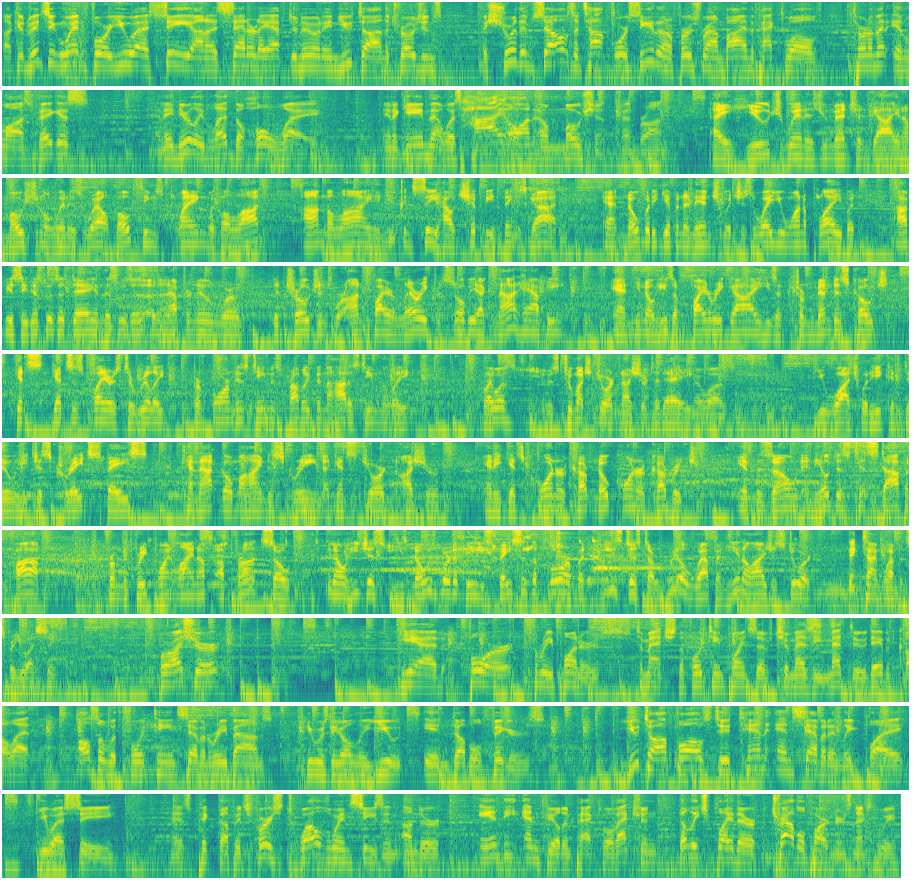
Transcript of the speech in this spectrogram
A convincing win for USC on a Saturday afternoon in Utah, and the Trojans assure themselves a top four seed in a first round bye in the Pac 12 tournament in Las Vegas. And they nearly led the whole way in a game that was high on emotion, Ben Braun. A huge win, as you mentioned, Guy, an emotional win as well. Both teams playing with a lot on the line, and you can see how chippy things got. And nobody given an inch, which is the way you want to play. But obviously, this was a day and this was a, an afternoon where the Trojans were on fire. Larry Krystkowiak not happy, and you know he's a fiery guy. He's a tremendous coach. gets gets his players to really perform. His team has probably been the hottest team in the league. But it was it was too much Jordan Usher today. It was. You watch what he can do. He just creates space. Cannot go behind a screen against Jordan Usher, and he gets corner cover, no corner coverage in the zone, and he'll just stop and pop from the three-point line up up front. So, you know, he just he knows where to be, spaces the floor, but he's just a real weapon. He and Elijah Stewart, big-time weapons for USC. For Usher, he had four three-pointers to match the 14 points of Chimezie Metu. David Collette also with 14, seven rebounds. He was the only Ute in double figures. Utah falls to 10 and 7 in league play. USC has picked up its first 12-win season under Andy Enfield in Pac-12 action. They'll each play their travel partners next week.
